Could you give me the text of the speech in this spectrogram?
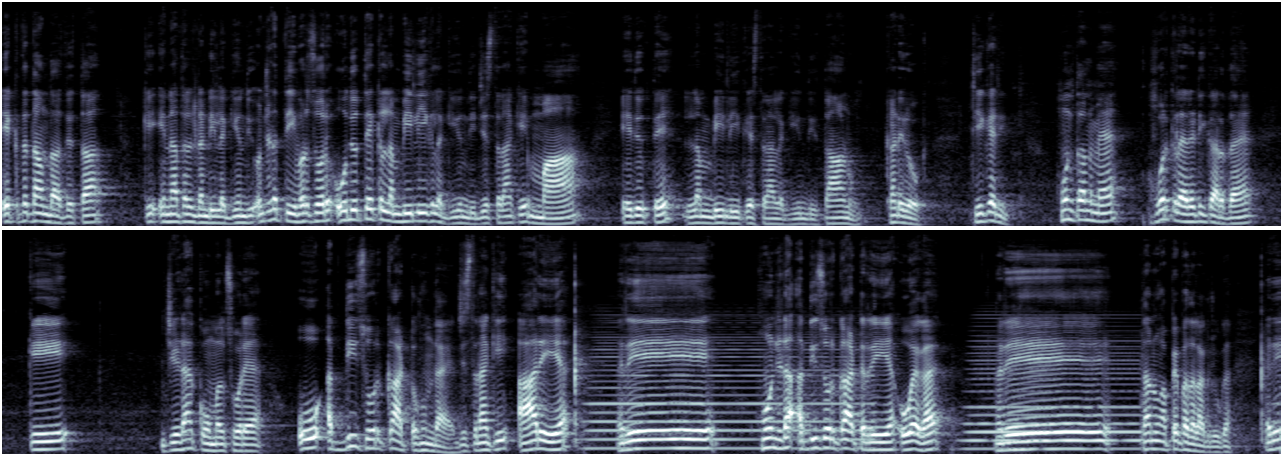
ਇੱਕ ਤਾਂ ਤੁਹਾਨੂੰ ਦੱਸ ਦਿੱਤਾ ਕਿ ਇਹਨਾਂ ਥੱਲੇ ਡੰਡੀ ਲੱਗੀ ਹੁੰਦੀ। ਉਹ ਜਿਹੜਾ ਤੀਵਰ ਸੁਰ ਉਹਦੇ ਉੱਤੇ ਇੱਕ ਲੰਬੀ ਲੀਕ ਲੱਗੀ ਹੁੰਦੀ, ਜਿਸ ਤਰ੍ਹਾਂ ਕਿ ਮਾਂ ਇਹਦੇ ਉੱਤੇ ਲੰਬੀ ਲੀਕ ਇਸ ਤਰ੍ਹਾਂ ਲੱਗੀ ਹੁੰਦੀ, ਤਾਂ ਨੂੰ, ਖੜੇ ਰੋਕ ਠੀਕ ਹੈ ਜੀ। ਹੁਣ ਤੁਹਾਨੂੰ ਮੈਂ ਹੋਰ ਕਲੈਰਿਟੀ ਕਰਦਾ ਹਾਂ ਕਿ ਜਿਹੜਾ ਕੋਮਲ ਸੁਰ ਹੈ, ਉਹ ਅੱਧੀ ਸੁਰ ਘੱਟ ਹੁੰਦਾ ਹੈ। ਜਿਸ ਤਰ੍ਹਾਂ ਕਿ ਆ ਰੇ ਹੈ, ਰੇ, ਹੁਣ ਜਿਹੜਾ ਅੱਧੀ ਸੁਰ ਘੱਟ ਰੇ ਹੈ, ਉਹ ਹੈਗਾ ਰੇ, ਤੁਹਾਨੂੰ ਆਪੇ ਪਤਾ ਲੱਗ ਜਾਊਗਾ। ਰੇ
